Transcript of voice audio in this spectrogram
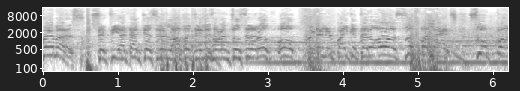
ఫేమస్ శక్తి అటాక్ చేస్తున్నారు. లాక్ నుంచి రిలీజ్ అవడానికి చూస్తున్నారు. ఓ మెటాలియన్ పైకి ఎత్తారు ఓ సూపర్ లెగ్స్ సూపర్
